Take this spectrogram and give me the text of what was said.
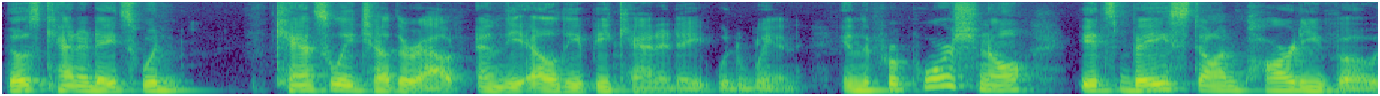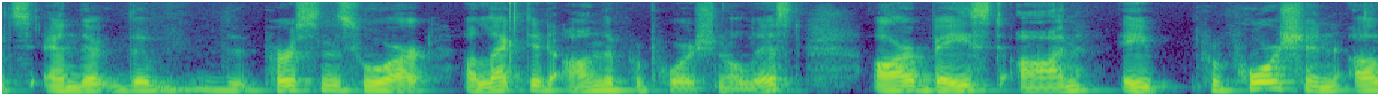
those candidates would cancel each other out and the LDP candidate would win. In the proportional, it's based on party votes, and the, the, the persons who are elected on the proportional list are based on a proportion of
